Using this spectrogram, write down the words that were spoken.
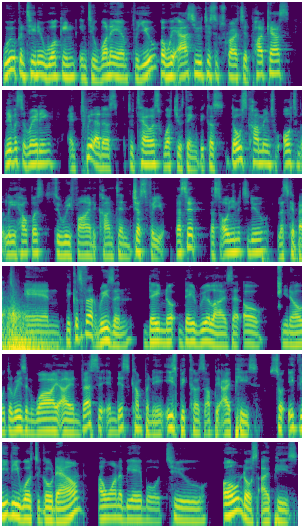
We will continue working until 1 a.m. for you, but we ask you to subscribe to the podcast leave us a rating, and tweet at us to tell us what you think because those comments will ultimately help us to refine the content just for you. That's it. That's all you need to do. Let's get back to it. And because of that reason, they know they realize that oh, you know, the reason why I invested in this company is because of the IPs. So if VeVe was to go down, I want to be able to own those IPs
